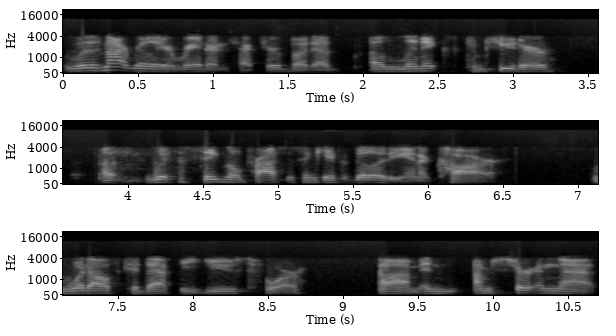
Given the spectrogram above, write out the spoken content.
what is not really a radar detector, but a, a Linux computer uh, with a signal processing capability in a car, what else could that be used for? Um, and I'm certain that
